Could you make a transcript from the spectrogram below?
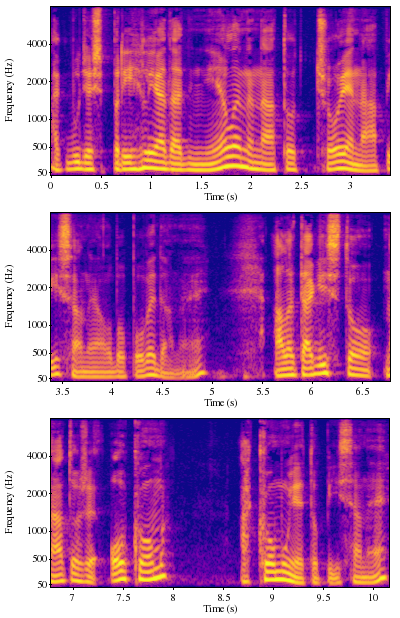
ak budeš prihliadať nielen na to, čo je napísané alebo povedané, ale takisto na to, že o kom a komu je to písané,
